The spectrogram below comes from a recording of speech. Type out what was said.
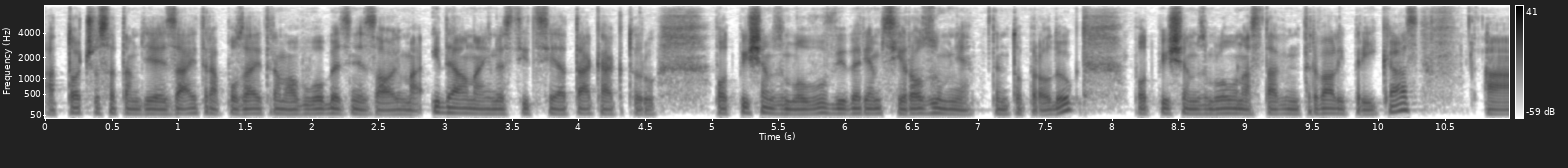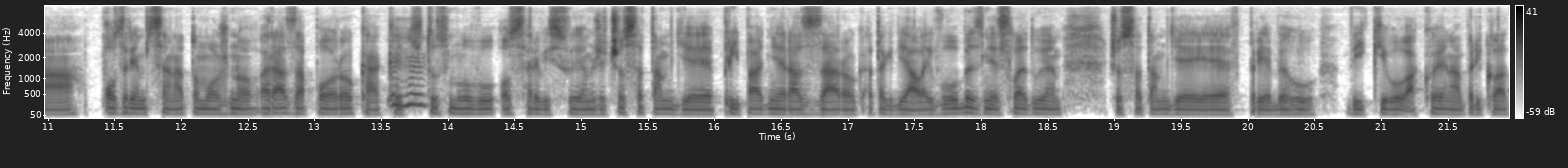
A to, čo sa tam deje zajtra, pozajtra ma vôbec nezaujíma. Ideálna investícia taká, ktorú podpíšem zmluvu, vyberiem si rozumne tento produkt, podpíšem zmluvu, nastavím trvalý príkaz a pozriem sa na to možno raz za pol roka, keď mm-hmm. tú zmluvu oservisujem, že čo sa tam deje, prípadne raz za rok a tak ďalej. Vôbec nesledujem, čo sa tam deje v priebehu výkyvov, ako je napríklad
